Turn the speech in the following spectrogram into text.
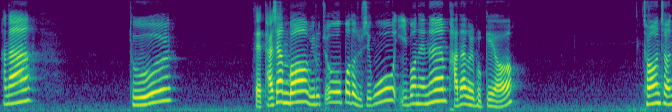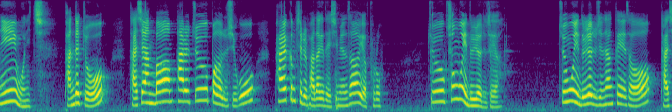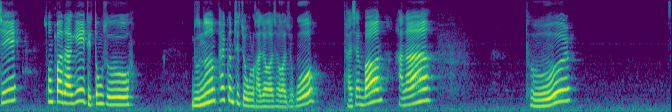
하나, 둘, 셋. 다시 한번 위로 쭉 뻗어주시고 이번에는 바닥을 볼게요. 천천히 원위치. 반대쪽. 다시 한번 팔을 쭉 뻗어주시고 팔꿈치를 바닥에 대시면서 옆으로 쭉 충분히 늘려주세요. 충분히 늘려주신 상태에서 다시 손바닥이 뒤통수 눈은 팔꿈치 쪽으로 가져가셔가지고 다시 한번 하나 둘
